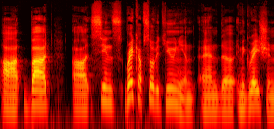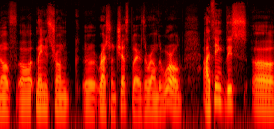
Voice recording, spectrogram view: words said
Uh, but uh, since breakup of Soviet Union and uh, immigration of uh, many strong uh, Russian chess players around the world, I think this uh,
